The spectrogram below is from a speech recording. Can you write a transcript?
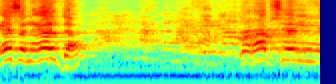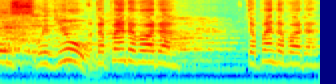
as an elder, corruption is with you. The point of order. The point of order.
